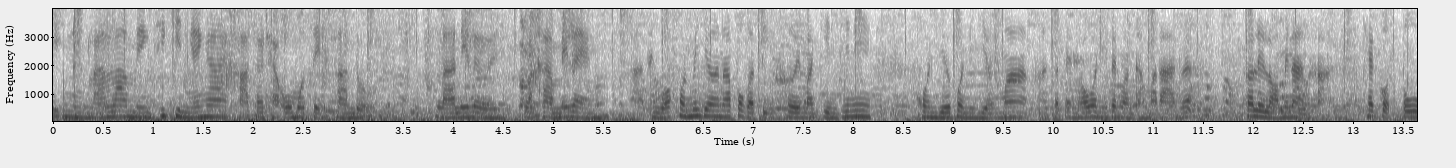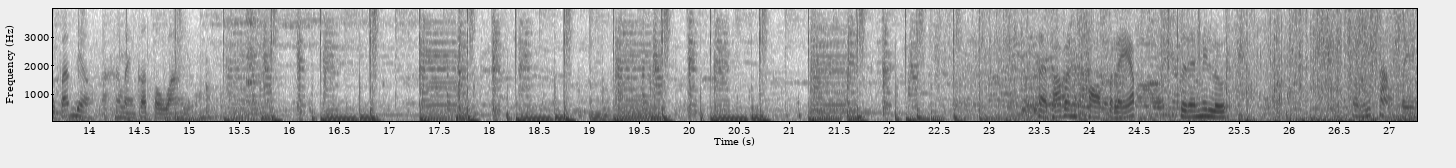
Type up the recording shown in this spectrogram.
อีกหนึ่งร้านราเมงที่กินง่าย ๆ ค่ะ แถวแถวโอโมเตซานโด ร้านนี้เลย ราคาไม่แรงอะถือว่าคนไม่เยอะนะ ปกติเคยมากินที่นี่คนเยอะกว่านี้เยอะมาก อาจจะเป็นเพราะวันนี้เป็นวันธรรมดาด้วย ก็เลยรอไม่นานค่ะ แค่กดตู้แป๊บเดียวแล้วข้างในก็โต๊ะว่างอยู่ใส่ผ้าพันคอแป๊บจะได้ไม่เลอะอันนี้สั่งเป็น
